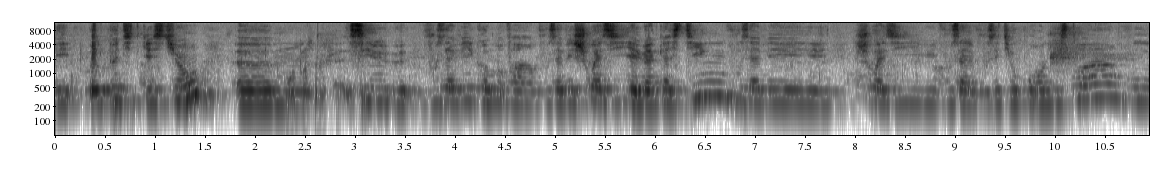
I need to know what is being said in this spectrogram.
Et petite question, euh, euh, vous avez comme, enfin, vous avez choisi, il y a eu un casting, vous avez choisi, vous, avez- vous étiez au courant de l'histoire, vous,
